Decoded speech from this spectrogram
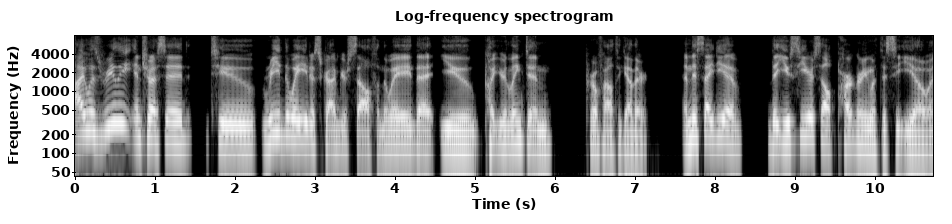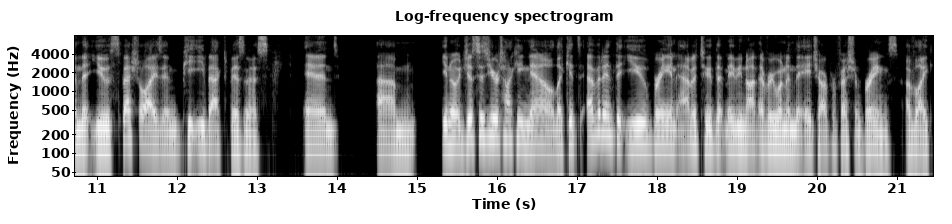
I was really interested to read the way you describe yourself and the way that you put your LinkedIn profile together. And this idea of that you see yourself partnering with the CEO and that you specialize in PE backed business. And, um, you know, just as you're talking now, like it's evident that you bring an attitude that maybe not everyone in the HR profession brings of like,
